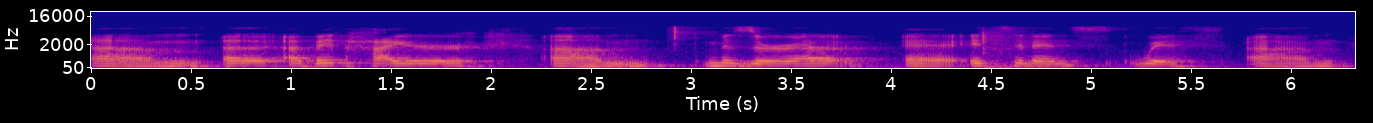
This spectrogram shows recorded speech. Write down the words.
um, a, a, bit higher um, Missouri uh, incidence with um,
